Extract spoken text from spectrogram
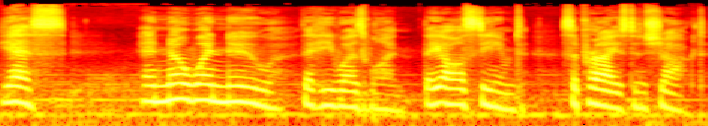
Yes, and no one knew that he was one. They all seemed surprised and shocked.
